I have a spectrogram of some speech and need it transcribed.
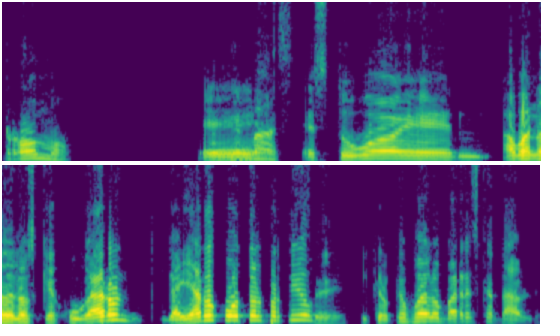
Romo, ¿qué Eh, más? estuvo en. Ah, bueno, de los que jugaron, Gallardo jugó todo el partido Sí, y creo que fue de lo más rescatable.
